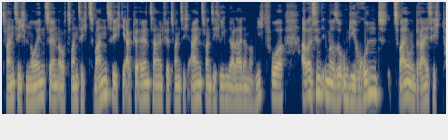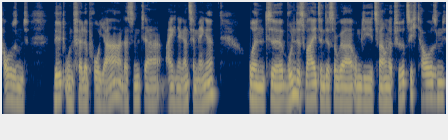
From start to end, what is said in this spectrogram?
2019 auf 2020. Die aktuellen Zahlen für 2021 liegen da leider noch nicht vor. Aber es sind immer so um die rund 32.000 Wildunfälle pro Jahr. Das sind ja eigentlich eine ganze Menge. Und äh, bundesweit sind es sogar um die 240.000.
